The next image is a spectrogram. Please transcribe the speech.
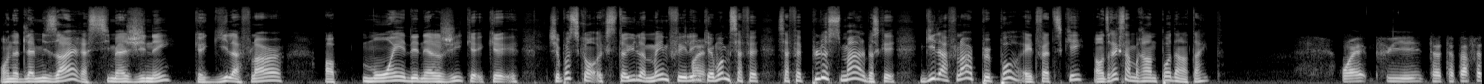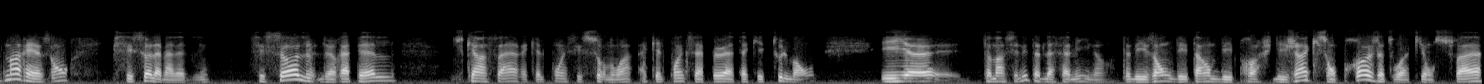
on a de la misère à s'imaginer que Guy Lafleur moins d'énergie que, que, je sais pas si, tu as eu le même feeling que moi mais ça fait ça fait plus mal parce que Guy Lafleur peut pas être fatigué. On dirait que ça me rentre pas dans la tête. Oui, puis tu as, parfaitement raison. Puis c'est ça la maladie. C'est ça le, rappel du cancer, à quel point c'est sournois, à quel point que ça peut attaquer tout le monde. Et euh, tu as mentionné, tu as de la famille, tu as des oncles, des tantes, des proches, des gens qui sont proches de toi, qui ont souffert,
